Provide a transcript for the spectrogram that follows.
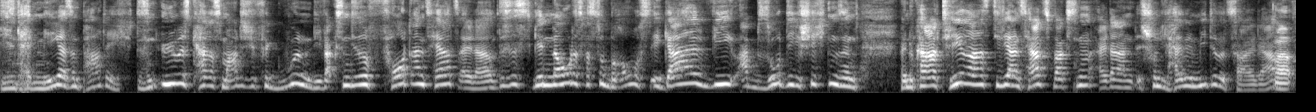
die sind halt mega sympathisch. Das sind übelst charismatische Figuren. Die wachsen dir sofort ans Herz, Alter. Und das ist genau das, was du brauchst. Egal wie absurd die Geschichten sind. Wenn du Charaktere hast, die dir ans Herz wachsen, Alter, dann ist schon die halbe Miete bezahlt, ja. ja.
